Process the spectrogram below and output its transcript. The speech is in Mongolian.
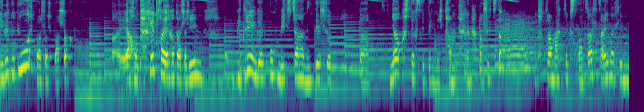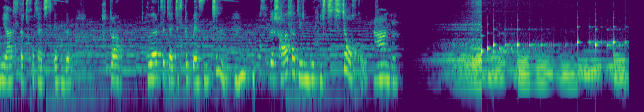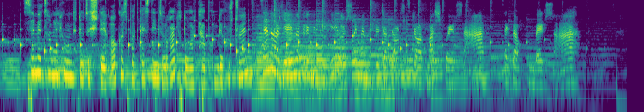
ирээдүйд юу л болол болог яг хуу тархины тухай ярихад бол энэ бидний ингээд бүх мэдж байгаа мэдээллүүд одоо неокортекс гэдэг нэг том тархинд хадгалагддаг. Дотроо матрикс бодоод за энэ бол миний яаралтай чухал ажил гэдэг ингээд дотроо хуваарлаж ажилладаг байсан чинь хүмүүс ингээд шоолоод ирэнгүүт иччихэж байгаа байхгүй юу? Аа Сайн байцгаана эрхэм хүндэт үзэгчдээ Ocos podcast-ийн 6 дахь дугаар та бүхэндээ хүрч байна. Сайн уу яа өнөөдрийн мэнд хүргэе. Урьдчилан мэнд хүлээж авч оролцож байгаад маш баярлалаа. Цаг зав өгсөн баярлалаа.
